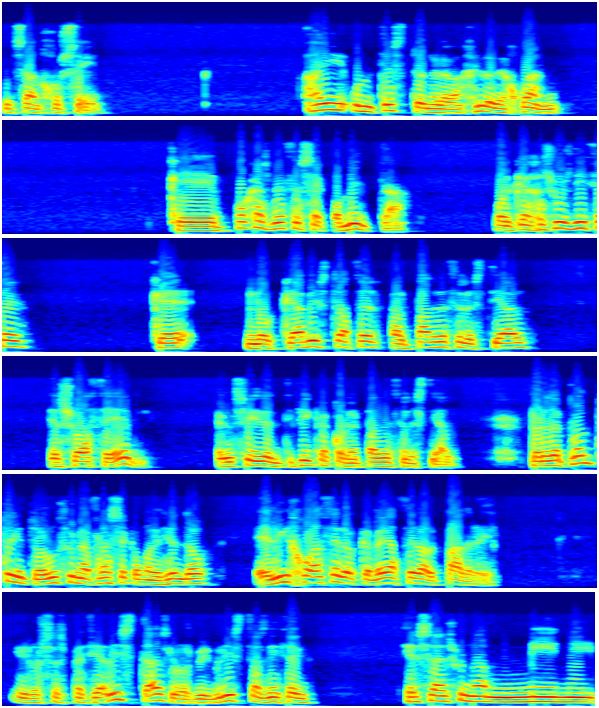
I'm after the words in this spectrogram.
de San José. Hay un texto en el Evangelio de Juan que pocas veces se comenta, porque Jesús dice que lo que ha visto hacer al Padre Celestial, eso hace Él. Él se identifica con el Padre Celestial. Pero de pronto introduce una frase como diciendo, el Hijo hace lo que ve hacer al Padre. Y los especialistas, los biblistas dicen, esa es una mini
